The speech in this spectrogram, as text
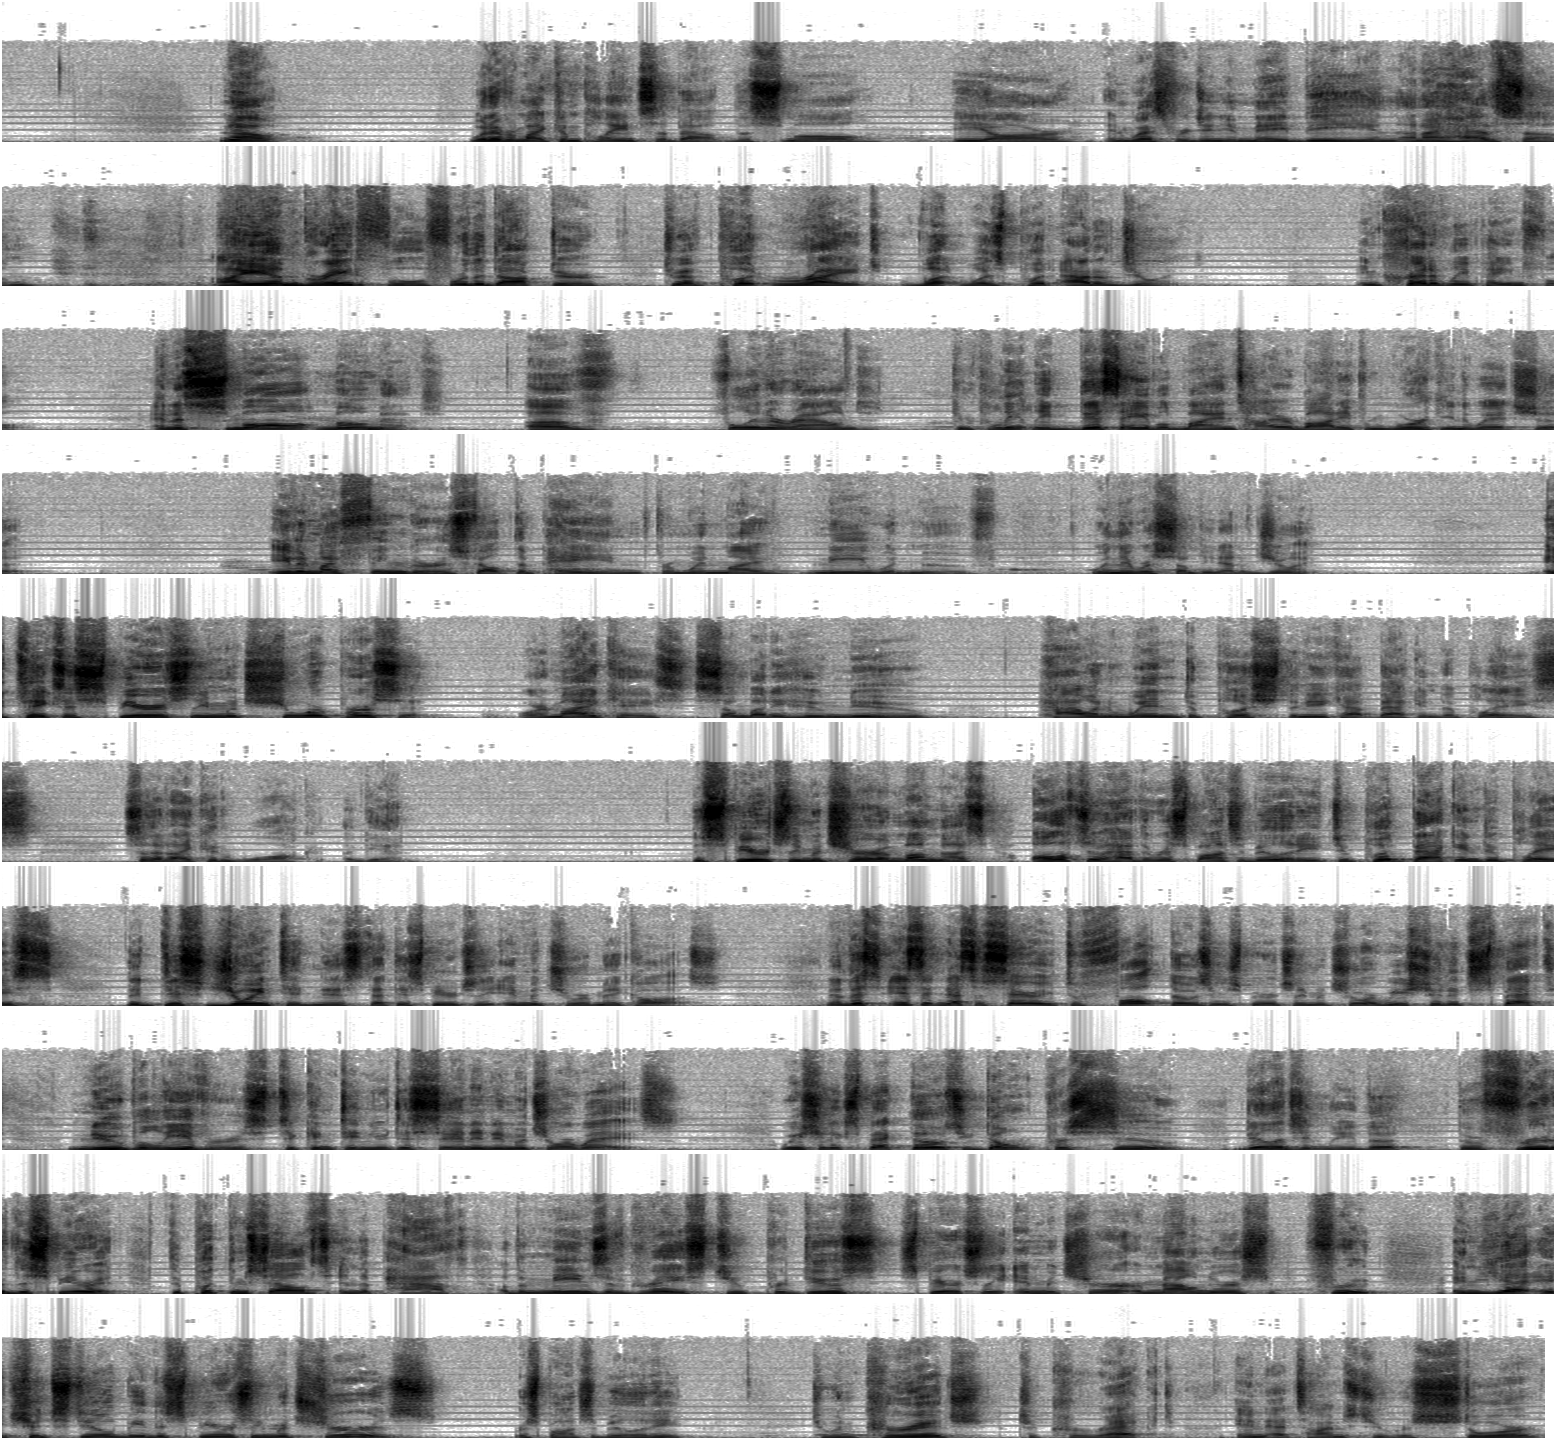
Now, whatever my complaints about the small ER in West Virginia may be, and, and I have some, I am grateful for the doctor to have put right what was put out of joint. Incredibly painful. And a small moment of fooling around completely disabled my entire body from working the way it should. Even my fingers felt the pain from when my knee would move, when there was something out of joint. It takes a spiritually mature person, or in my case, somebody who knew how and when to push the kneecap back into place so that I could walk again the spiritually mature among us also have the responsibility to put back into place the disjointedness that the spiritually immature may cause. Now, this isn't necessarily to fault those who are spiritually mature. We should expect new believers to continue to sin in immature ways. We should expect those who don't pursue diligently the, the fruit of the Spirit to put themselves in the path of the means of grace to produce spiritually immature or malnourished fruit. And yet, it should still be the spiritually matures responsibility to encourage, to correct, and at times to restore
